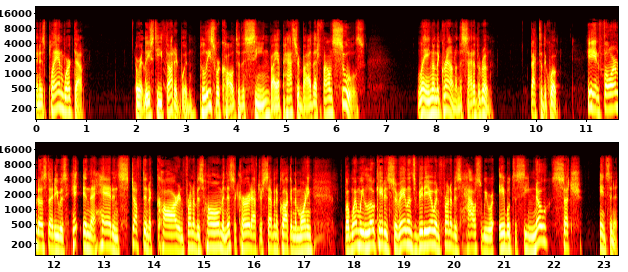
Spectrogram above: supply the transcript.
And his plan worked out or at least he thought it would, police were called to the scene by a passerby that found Soules laying on the ground on the side of the road. Back to the quote. He informed us that he was hit in the head and stuffed in a car in front of his home, and this occurred after 7 o'clock in the morning. But when we located surveillance video in front of his house, we were able to see no such incident.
